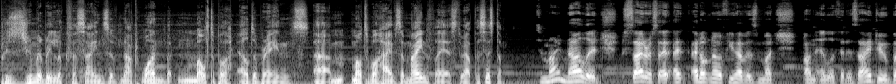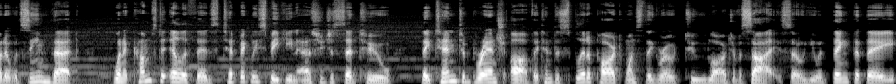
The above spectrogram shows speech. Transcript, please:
presumably look for signs of not one but multiple elder brains uh, m- multiple hives of mind flayers throughout the system to my knowledge, Cyrus, I, I, I don't know if you have as much on illithid as I do, but it would seem that when it comes to illithids, typically speaking, as you just said too, they tend to branch off. They tend to split apart once they grow too large of a size. So you would think that they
